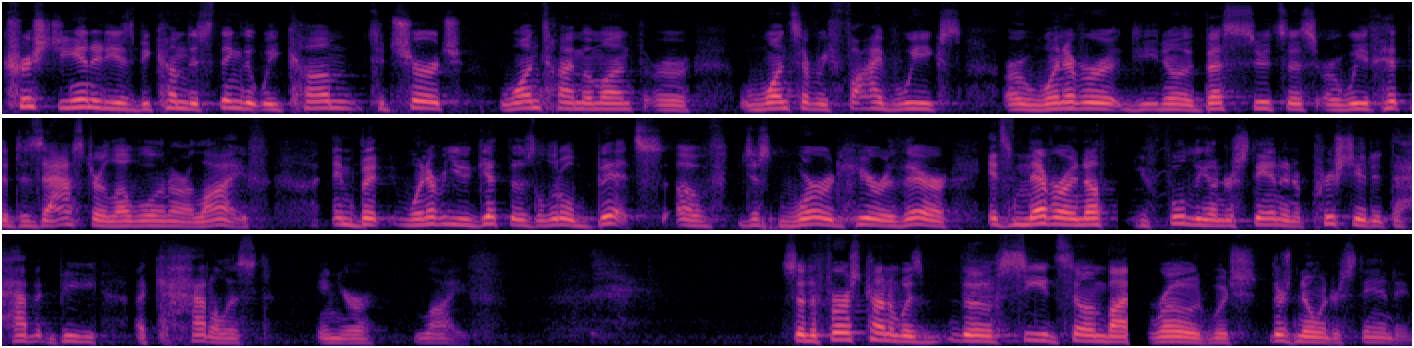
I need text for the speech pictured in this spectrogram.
Christianity has become this thing that we come to church one time a month or once every five weeks or whenever you know it best suits us or we've hit the disaster level in our life. And but whenever you get those little bits of just word here or there, it's never enough you fully understand and appreciate it to have it be a catalyst in your life. So the first kind of was the seed sown by the road, which there's no understanding.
